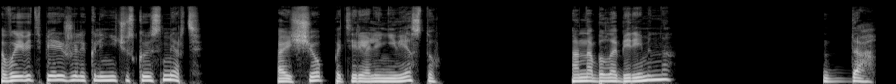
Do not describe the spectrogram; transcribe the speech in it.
Вы ведь пережили клиническую смерть, а еще потеряли невесту. Она была беременна? Да.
